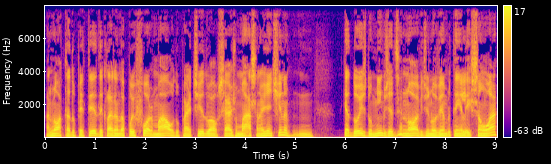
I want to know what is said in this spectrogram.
a nota do PT declarando apoio formal do partido ao Sérgio Massa na Argentina, que é dois domingos, dia 19 de novembro, tem eleição lá.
